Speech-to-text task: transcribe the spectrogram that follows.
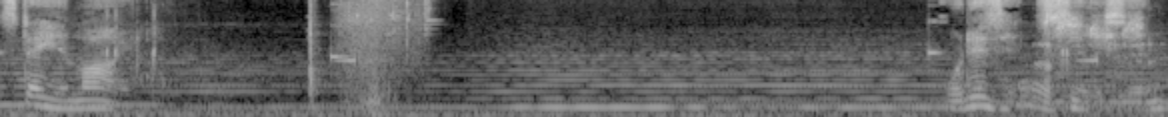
Stay in line. What is it, That's citizen?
